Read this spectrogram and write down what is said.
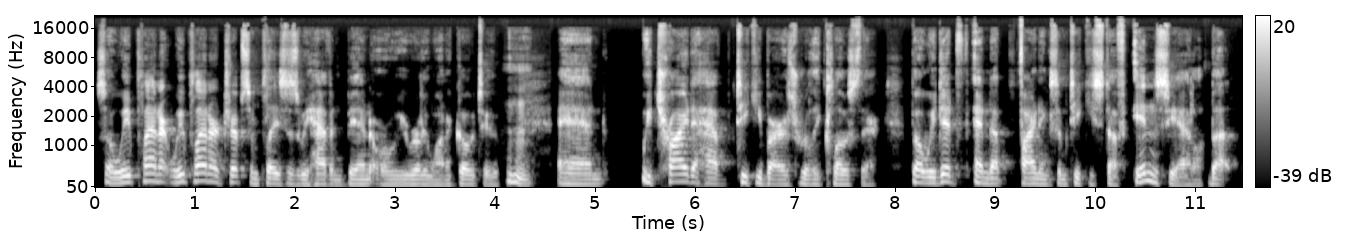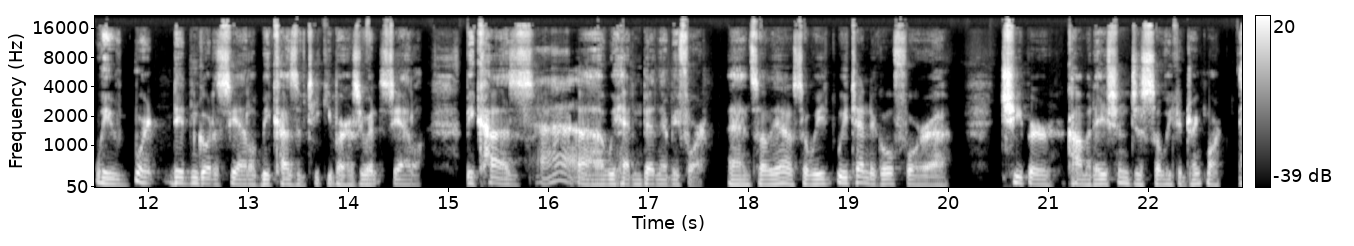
So we plan our we plan our trips in places we haven't been or we really want to go to, Mhm. and we try to have tiki bars really close there. But we did end up finding some tiki stuff in Seattle, but we weren't didn't go to Seattle because of tiki bars. We went to Seattle because Ah. uh, we hadn't been there before, and so yeah, so we we tend to go for uh, cheaper accommodation just so we could drink more.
